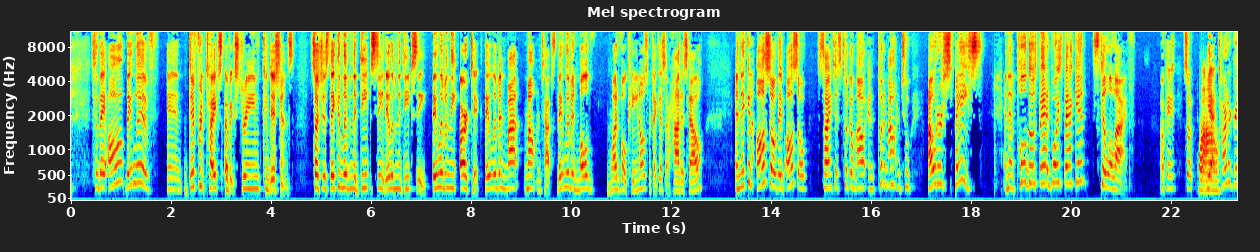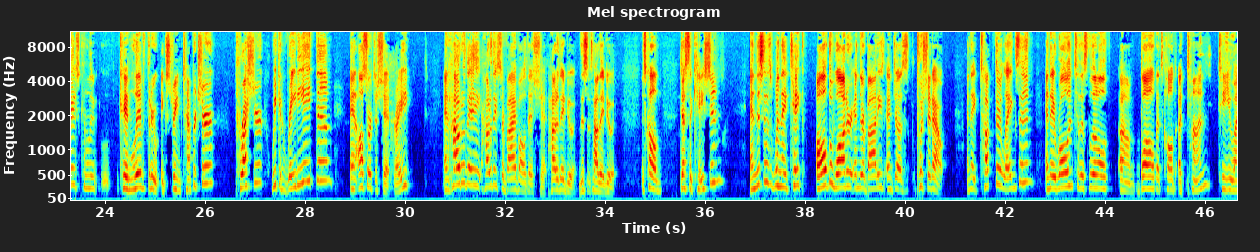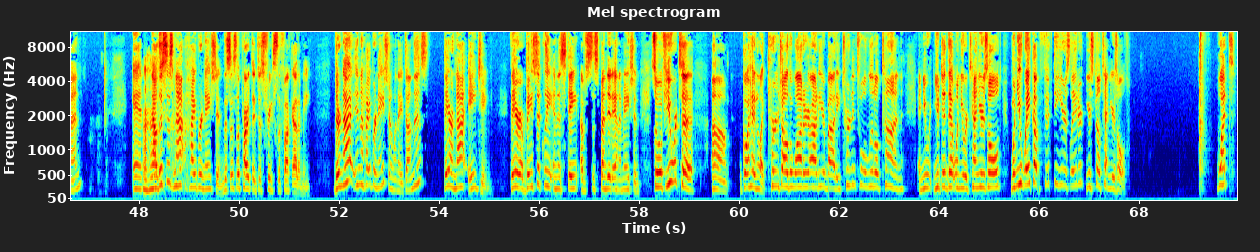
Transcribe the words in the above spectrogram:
so they all they live in different types of extreme conditions, such as they can live in the deep sea. They live in the deep sea. They live in the Arctic. They live in mo- mountaintops. They live in mud mud volcanoes, which I guess are hot as hell. And they can also they've also scientists took them out and put them out into outer space and then pulled those bad boys back in, still alive. Okay, so Wow. yeah, tardigrades can li- can live through extreme temperature, pressure. We can radiate them and all sorts of shit, right? And how do they how do they survive all this shit? How do they do it? This is how they do it. It's called desiccation, and this is when they take all the water in their bodies and just push it out, and they tuck their legs in and they roll into this little um, ball that's called a tun, T U N. And Mhm. now this is not hibernation. This is the part that just freaks the fuck out of me. They're not in hibernation when they've done this. They are not aging. They are basically in a state of suspended animation. So if you were to um, go ahead and like purge all the water out of your body, turn into a little tun, and you you did that when you were 10 years old, when you wake up 50 years later, you're still 10 years old. What?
